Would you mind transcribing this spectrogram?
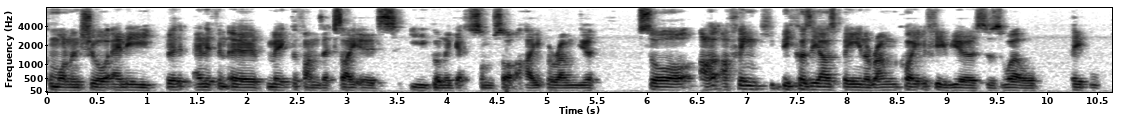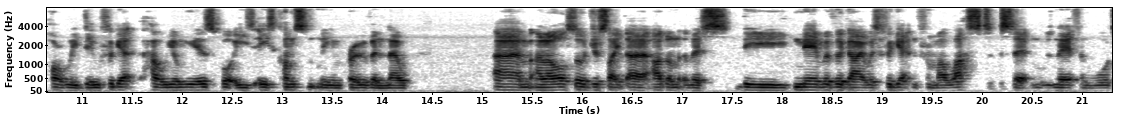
come on and show any anything to make the fans excited, you're going to get some sort of hype around you. So I, I think because he has been around quite a few years as well, people probably do forget how young he is, but he's he's constantly improving now. Um, and I also just like to add on to this, the name of the guy I was forgetting from my last statement was Nathan Wood.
